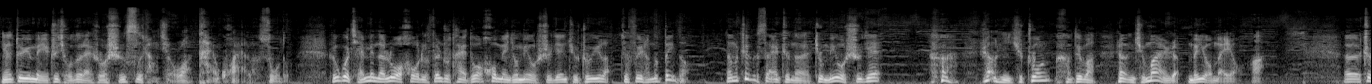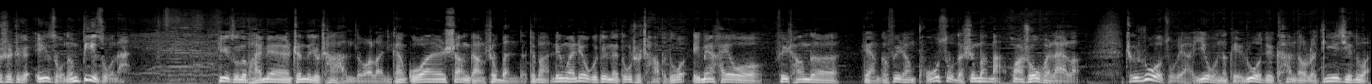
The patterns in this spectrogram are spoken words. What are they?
你看，对于每支球队来说，十四场球啊，太快了，速度。如果前面的落后这个分数太多，后面就没有时间去追了，就非常的被动。那么这个赛制呢，就没有时间哈 让你去装，对吧？让你去慢热，没有没有啊。呃，这是这个 A 组，那么 B 组呢？B 组的牌面真的就差很多了。你看国安、上港是稳的，对吧？另外六个队呢都是差不多，里面还有非常的两个非常朴素的升班马。话说回来了，这个弱组呀也有呢给弱队看到了第一阶段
